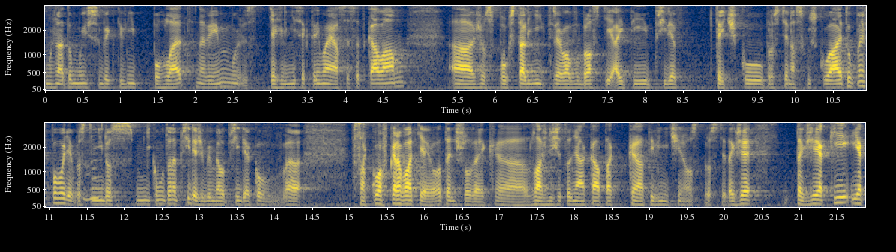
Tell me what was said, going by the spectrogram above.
možná je to můj subjektivní pohled, nevím, z těch lidí, se kterými já se setkávám, a, že spousta lidí třeba v oblasti IT přijde v tričku prostě na schůzku a je to úplně v pohodě, prostě mm. nikdo, nikomu to nepřijde, že by měl přijít jako v, v saku a v kravatě, jo, ten člověk, eh, zvlášť když je to nějaká tak kreativní činnost prostě. Takže, takže jaký, jak,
